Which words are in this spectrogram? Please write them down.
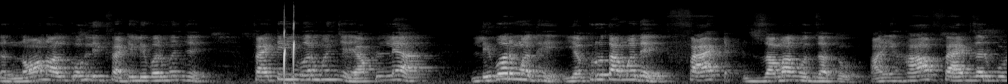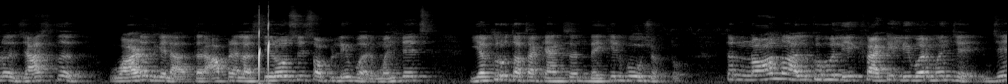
तर नॉन अल्कोहोलिक फॅटी लिव्हर म्हणजे? फॅटी लिव्हर म्हणजे आपल्या लिव्हरमध्ये यकृतामध्ये फॅट जमा होत जातो. आणि हा फॅट जर पुढे जास्त वाढत गेला तर आपल्याला सिरोसिस ऑफ लिव्हर म्हणजेच यकृताचा कॅन्सर देखील होऊ शकतो. तर नॉन अल्कोहोलिक फॅटी लिव्हर म्हणजे जे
